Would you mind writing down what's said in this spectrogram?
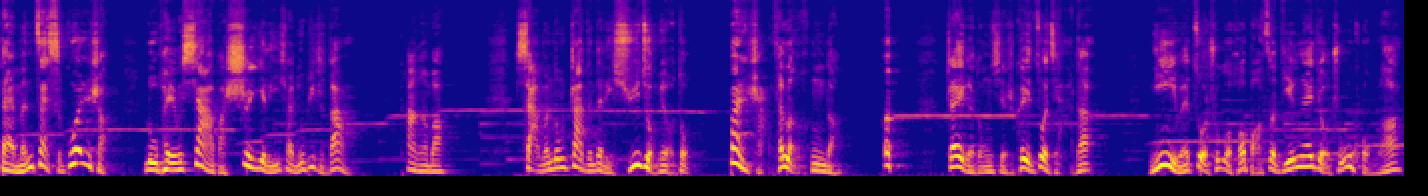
待门再次关上，陆佩用下巴示意了一下牛皮纸袋，看看吧。夏文东站在那里许久没有动，半晌才冷哼道：“哼，这个东西是可以作假的。你以为做出个活宝四 DNA 就有恃无恐了？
